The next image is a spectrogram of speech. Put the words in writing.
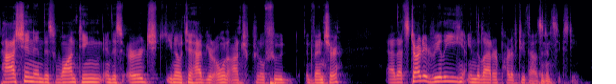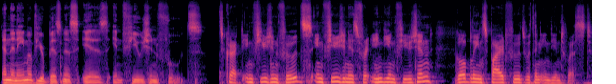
passion and this wanting and this urge, you know, to have your own entrepreneurial food adventure. Uh, that started really in the latter part of 2016. And the name of your business is Infuzn Foods. That's correct. Infuzn Foods. Infuzn is for Indian fusion, globally inspired foods with an Indian twist.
